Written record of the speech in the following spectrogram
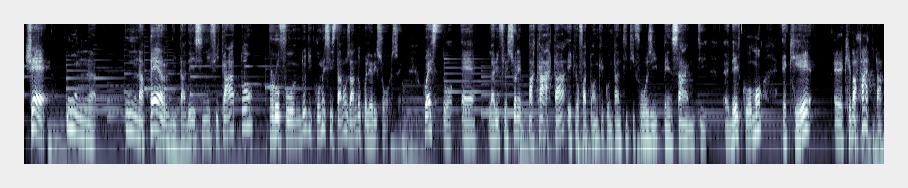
c'è un una perdita del significato profondo di come si stanno usando quelle risorse. Questa è la riflessione pacata e che ho fatto anche con tanti tifosi pensanti eh, del Como eh, che, eh, che, va fatta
